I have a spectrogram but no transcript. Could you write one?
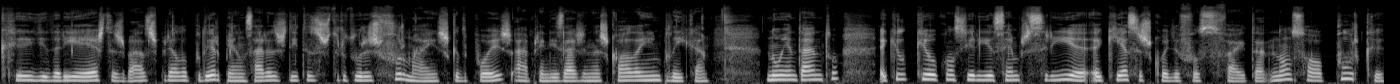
que lhe daria estas bases para ela poder pensar as ditas estruturas formais que depois a aprendizagem na escola implica. No entanto, aquilo que eu aconselharia sempre seria a que essa escolha fosse feita, não só porque,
